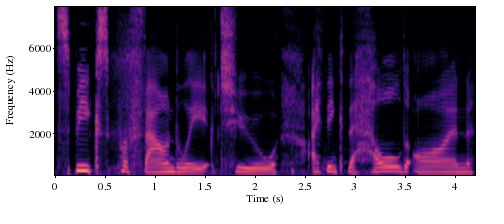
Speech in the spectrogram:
speaks profoundly to, I think, the held on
